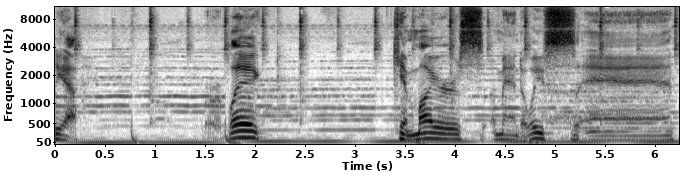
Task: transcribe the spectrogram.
So, yeah, Robert Blake, Kim Myers, Amanda Wyss, and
